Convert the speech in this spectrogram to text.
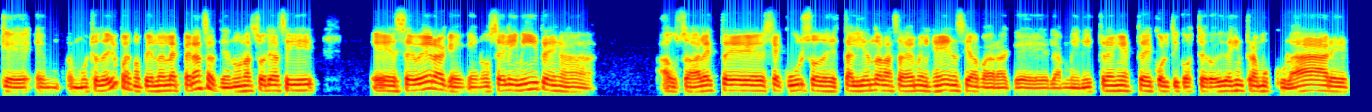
que en, muchos de ellos pues no pierden la esperanza, tienen una psoriasis eh, severa que, que no se limiten a, a usar este recurso de estar yendo a la sala de emergencia para que le administren este corticosteroides intramusculares,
